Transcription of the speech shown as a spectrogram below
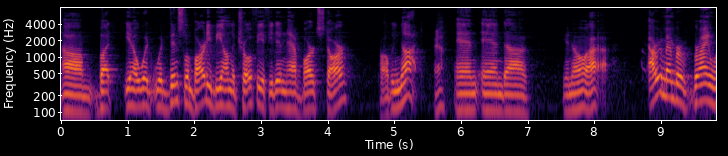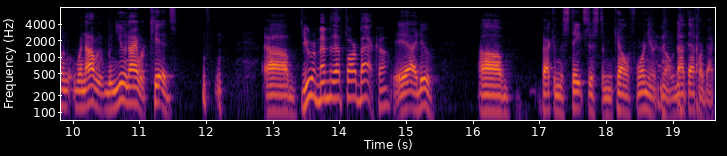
Um, but you know, would would Vince Lombardi be on the trophy if he didn't have Bart Starr? Probably not. Yeah. And and uh, you know, I I remember Brian when when I was, when you and I were kids. um, you remember that far back, huh? Yeah, I do. Um, back in the state system in California. No, not that far back.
